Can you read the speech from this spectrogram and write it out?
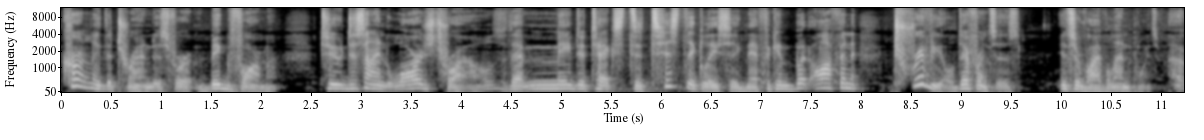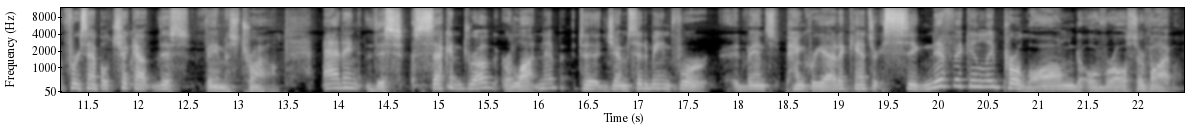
Currently, the trend is for Big Pharma to design large trials that may detect statistically significant but often trivial differences in survival endpoints. Uh, for example, check out this famous trial. Adding this second drug, erlotinib, to gemcitabine for advanced pancreatic cancer significantly prolonged overall survival.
